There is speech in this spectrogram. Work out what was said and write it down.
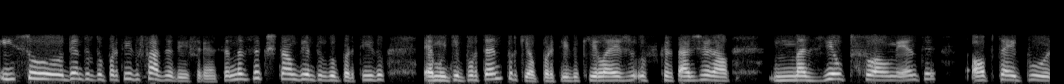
isso dentro do partido faz a diferença, mas a questão dentro do partido é muito importante porque é o partido que elege o secretário-geral. Mas eu pessoalmente optei por,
